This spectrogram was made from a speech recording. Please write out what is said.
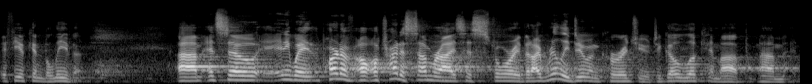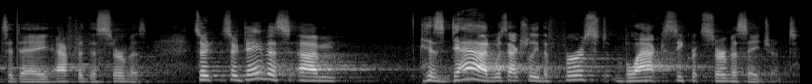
if you can believe it. Um, and so, anyway, part of, I'll, I'll, try to summarize his story, but I really do encourage you to go look him up um, today after this service. So, so Davis, um, his dad was actually the first black Secret Service agent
